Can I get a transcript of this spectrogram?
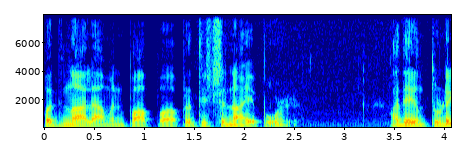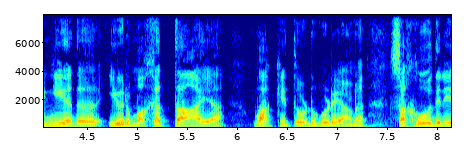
പതിനാലാമൻ പാപ്പ പ്രത്യക്ഷനായപ്പോൾ അദ്ദേഹം തുടങ്ങിയത് ഈ ഒരു മഹത്തായ വാക്യത്തോടു കൂടെയാണ്. സഹോദരി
